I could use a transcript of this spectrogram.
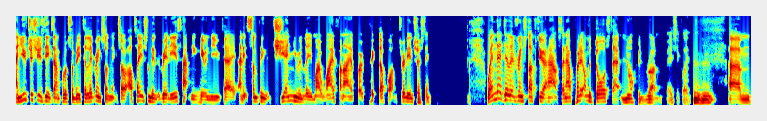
And you've just used the example of somebody delivering something. So I'll tell you something that really is happening here in the UK. And it's something that genuinely my wife and I have both picked up on. It's really interesting. When they're delivering stuff to your house, they now put it on the doorstep, knock and run, basically, mm-hmm. um,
